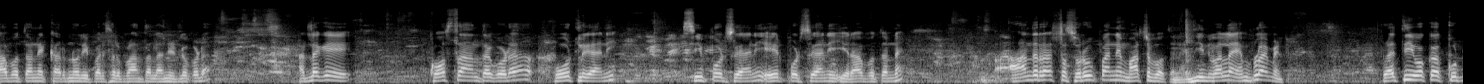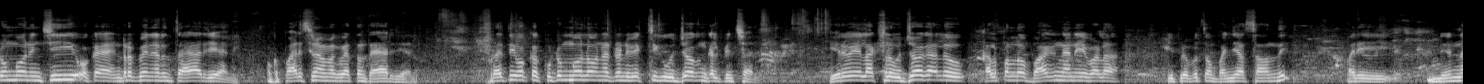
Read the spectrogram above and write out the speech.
రాబోతున్నాయి కర్నూలు ఈ పరిసర ప్రాంతాలన్నింటిలో కూడా అట్లాగే కోస్తా అంతా కూడా పోర్ట్లు కానీ సీ పోర్ట్స్ కానీ ఎయిర్పోర్ట్స్ కానీ ఇవి రాబోతున్నాయి. ఆంధ్ర రాష్ట్ర స్వరూపాన్ని మార్చబోతున్నాయి. దీనివల్ల ఎంప్లాయ్మెంట్ ప్రతి ఒక్క కుటుంబం నుంచి ఒక ఎంటర్ప్రీనర్ని తయారు చేయాలి. ఒక పారిశ్రామికవేత్తను తయారు చేయాలి. ప్రతి ఒక్క కుటుంబంలో ఉన్నటువంటి వ్యక్తికి ఉద్యోగం కల్పించాలి. ఇరవై లక్షల ఉద్యోగాలు కల్పనలో భాగంగానే ఇవాళ ఈ ప్రభుత్వం పనిచేస్తూ ఉంది. మరి నిన్న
